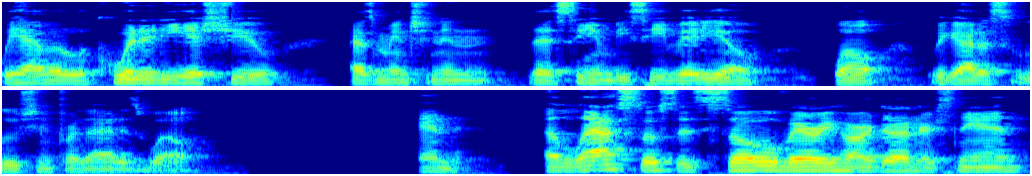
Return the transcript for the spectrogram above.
We have a liquidity issue, as mentioned in the CNBC video. Well, we got a solution for that as well. And Elastos is so very hard to understand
